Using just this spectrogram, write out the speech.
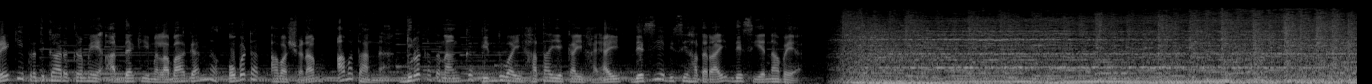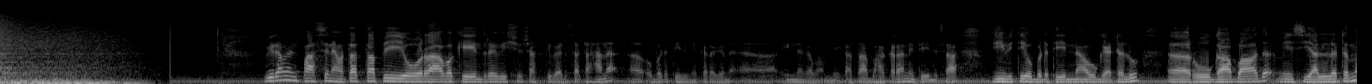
රේකී ප්‍රතිකාර ක්‍රමයේ අත්දැකීම ලබාගන්න ඔබටත් අවශ්‍ය නම් අමතන්න. දුරකථන අංක බිඳුවයි හතයි එකයි හයයි දෙසිය විසි හතරයි දෙසිය නවය. විරමෙන් පස්සේ නැවතත් අපි ඕරාව කේන්ද්‍ර විශ්ව ශක්ති වැඩසටහන අ, ඔබට තිරිණ කරගෙන අ, ඉන්න ගමන් මේ කතා බහ කරන්න. ඒ නිසා ජීවිතයේ ඔබට තියෙනා වූ ගැටලු අ, රෝගාබාධ මේ සියල්ලටම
